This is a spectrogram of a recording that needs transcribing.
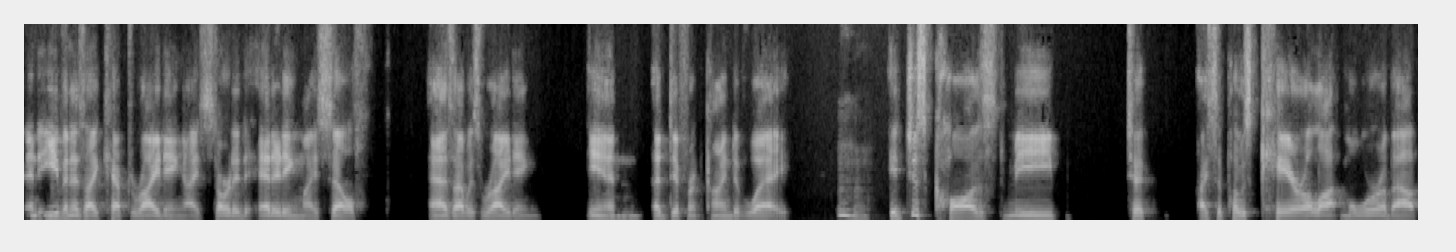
and even as I kept writing, I started editing myself as I was writing in a different kind of way. Mm-hmm. It just caused me to, I suppose, care a lot more about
